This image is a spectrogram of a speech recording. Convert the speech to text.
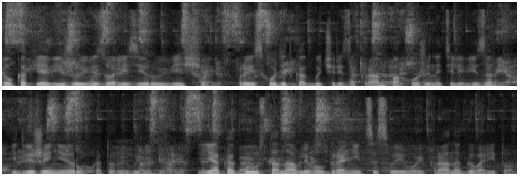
То, как я вижу и визуализирую вещи, происходит как бы через экран, похожий на телевизор, и движение рук, которые вы видели. Я как бы устанавливал границы своего экрана, говорит он.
